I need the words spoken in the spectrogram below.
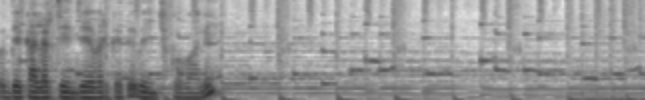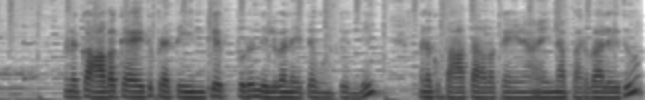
కొద్దిగా కలర్ చేంజ్ అయ్యే వరకు అయితే వేయించుకోవాలి. మనకు ఆవకాయ అయితే ప్రతి ఇంట్లో ఎప్పుడూ నిల్వనైతే ఉంటుంది. మనకు పాత ఆవకాయ అయినా పర్వాలేదు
